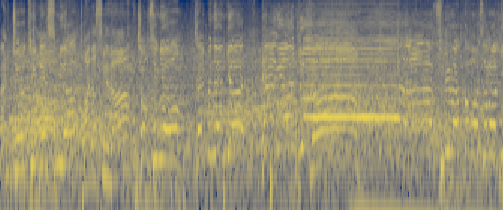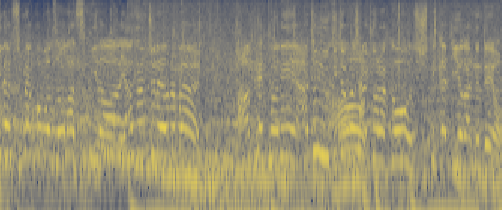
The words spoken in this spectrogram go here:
안쪽으로 투입됐습니다 맞았습니다. 정승용 짧은 연결 양현준 자. 아, 수비 맞고 벗어납니다 수비 맞고 벗어났습니다 양현준의 오른발 아 패턴이 아주 유기적으로 어. 잘 돌았고 슈팅까지 이어갔는데요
